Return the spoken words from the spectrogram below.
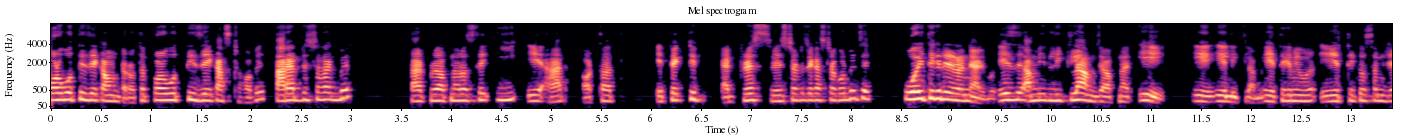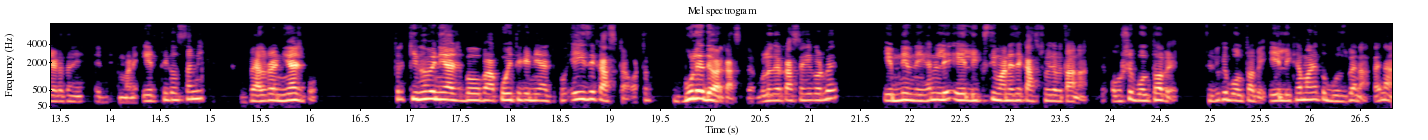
পরবর্তী যে কাউন্টার অর্থাৎ পরবর্তী যে কাজটা হবে তার অ্যাড্রেসটা রাখবে তারপরে আপনার হচ্ছে ইএআর e অর্থাৎ এফেক্টিভ অ্যাড্রেস রেজিস্টারে যে কাজটা করবে যে ওই থেকে ডেটা নিয়ে আসবো এই যে আমি লিখলাম যে আপনার এ এ এ লিখলাম এ থেকে আমি এর থেকে হচ্ছে আমি ডেটাটা মানে এর থেকে হচ্ছে আমি ভ্যালুটা নিয়ে আসবো তো কীভাবে নিয়ে আসবো বা কই থেকে নিয়ে আসবো এই যে কাজটা অর্থাৎ বলে দেওয়ার কাজটা বলে দেওয়ার কাজটা কি করবে এমনি এমনি এখানে এ লিখছি মানে যে কাজ হয়ে যাবে তা না অবশ্যই বলতে হবে সিভিকে বলতে হবে এ লিখে মানে তো বুঝবে না তাই না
